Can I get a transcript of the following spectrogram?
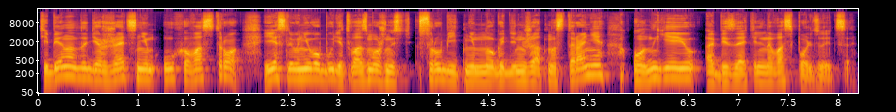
Тебе надо держать с ним ухо востро. Если у него будет возможность срубить немного деньжат на стороне, он ею обязательно воспользуется.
